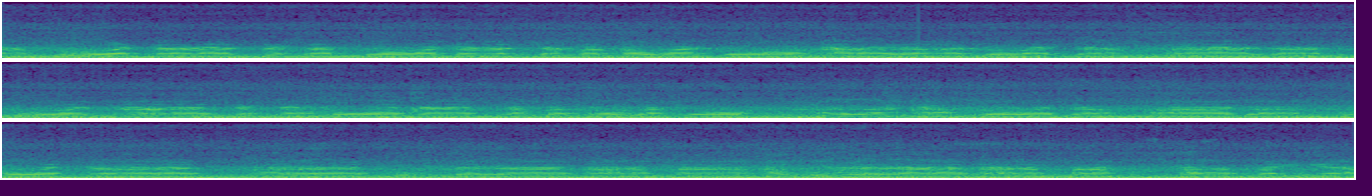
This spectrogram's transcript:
ัมพุทธัสสะนะโมตัสสะภะคะวะโตอะระหะโตสัมมาสัมพุทธัสสะนะโมตัสสะภะคะวะโตอะระหะโตสัมมาสัมพุทธัสสะปุตตะธรรมาอะปุตตะธรรมาอาปยา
